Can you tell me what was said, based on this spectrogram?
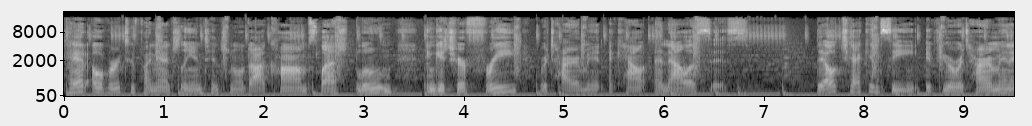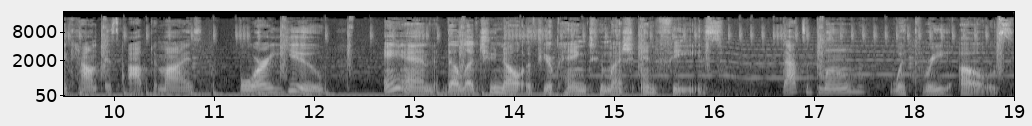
Head over to financiallyintentional.com slash Blooom and get your free retirement account analysis. They'll check and see if your retirement account is optimized for you and they'll let you know if you're paying too much in fees. That's Blooom with three O's.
